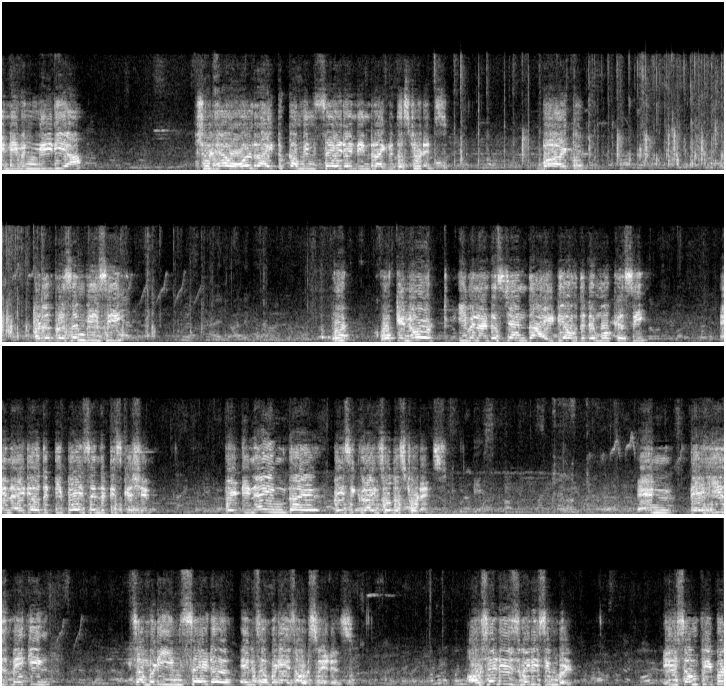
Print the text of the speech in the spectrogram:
and even media should have all right to come inside and interact with the students. But, but the present VC, who, who cannot even understand the idea of the democracy and idea of the debates and the discussion, they're denying the basic rights of the students. And they, he is making somebody insider and somebody is outsiders. Outsider is very simple. If some people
